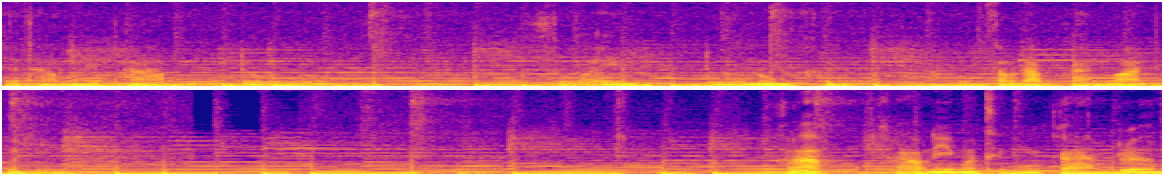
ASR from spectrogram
จะทำให้ภาพดูสวยดูนุ่มขึ้น สำหรับการวาดผู้หญิง ครับคราวนี้มาถึงการเริ่ม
